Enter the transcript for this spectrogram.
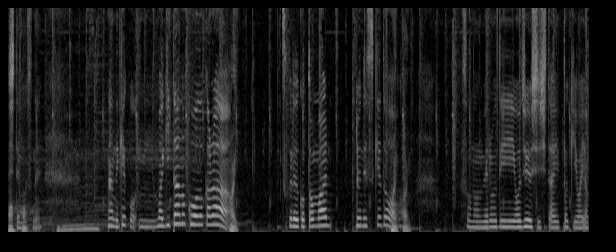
をしてますね。なんで結構、うんまあ、ギターのコードから作ることもあるんですけど、はいはい、そのメロディーを重視したい時はやっ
